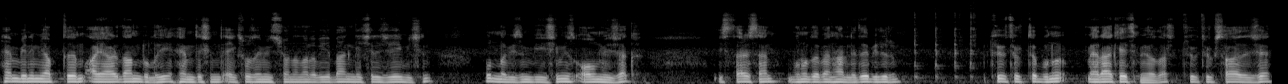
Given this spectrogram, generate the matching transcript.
hem benim yaptığım ayardan dolayı hem de şimdi egzoz emisyondan arabayı ben geçireceğim için bununla bizim bir işimiz olmayacak. İstersen bunu da ben halledebilirim. TÜVTÜRK'te bunu merak etmiyorlar. TÜVTÜRK sadece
